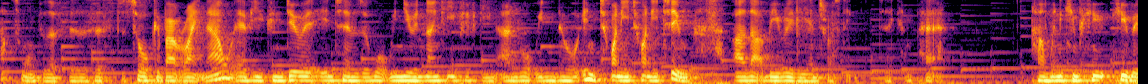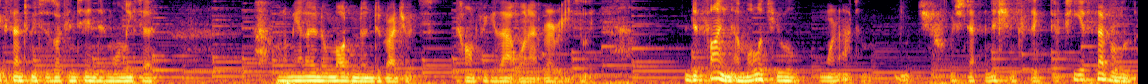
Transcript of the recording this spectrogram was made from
That's one for the physicists to talk about right now. If you can do it in terms of what we knew in 1915 and what we know in 2022, uh, that would be really interesting to compare. How many cubic centimeters are contained in one litre? Well, I mean, I know modern undergraduates can't figure that one out very easily. Define a molecule or an atom which, which definition because they actually have several in the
